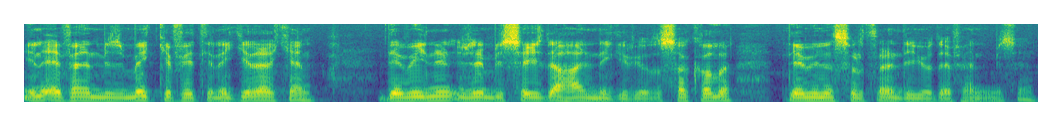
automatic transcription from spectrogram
yine Efendimiz Mekke fethine girerken devenin üzerine bir secde haline giriyordu. Sakalı devenin sırtına değiyordu efendimizin.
